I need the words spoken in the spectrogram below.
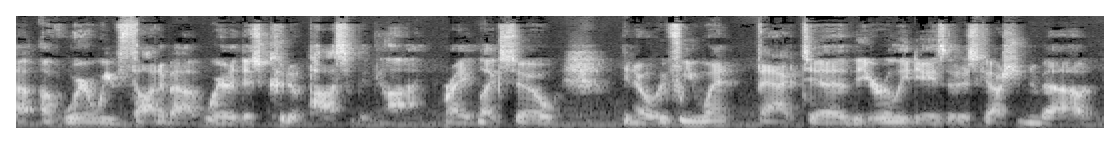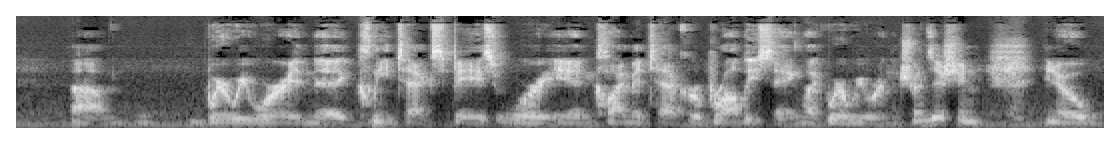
uh, of where we've thought about where this could have possibly gone. Right, like so. You know, if we went back to the early days of discussion about um, where we were in the clean tech space or in climate tech or broadly saying like where we were in the transition you know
